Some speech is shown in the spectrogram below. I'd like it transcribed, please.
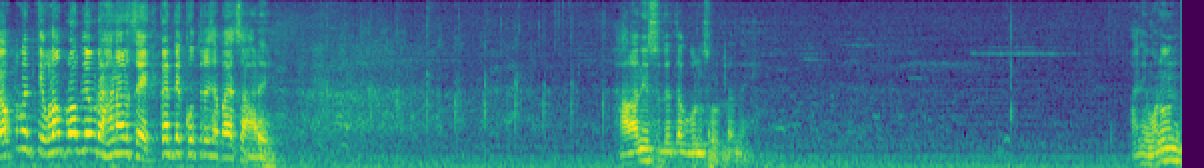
डॉक्टर म्हणजे तेवढा प्रॉब्लेम राहणारच आहे कारण ते कुत्र्याच्या पायाचं हाड आहे. हाडाने सुद्धा त्याचा गुण सोडला नाही. आणि म्हणून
